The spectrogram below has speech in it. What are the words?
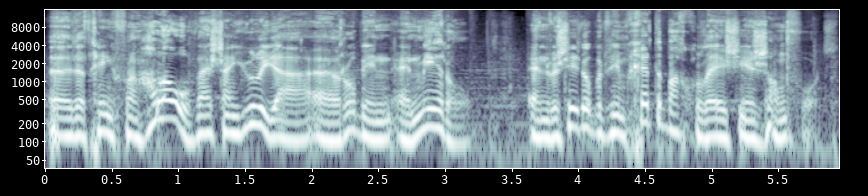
dat ging van hallo, wij zijn Julia, Robin en Merel. En we zitten op het Wim Gettenbach College in Zandvoort.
